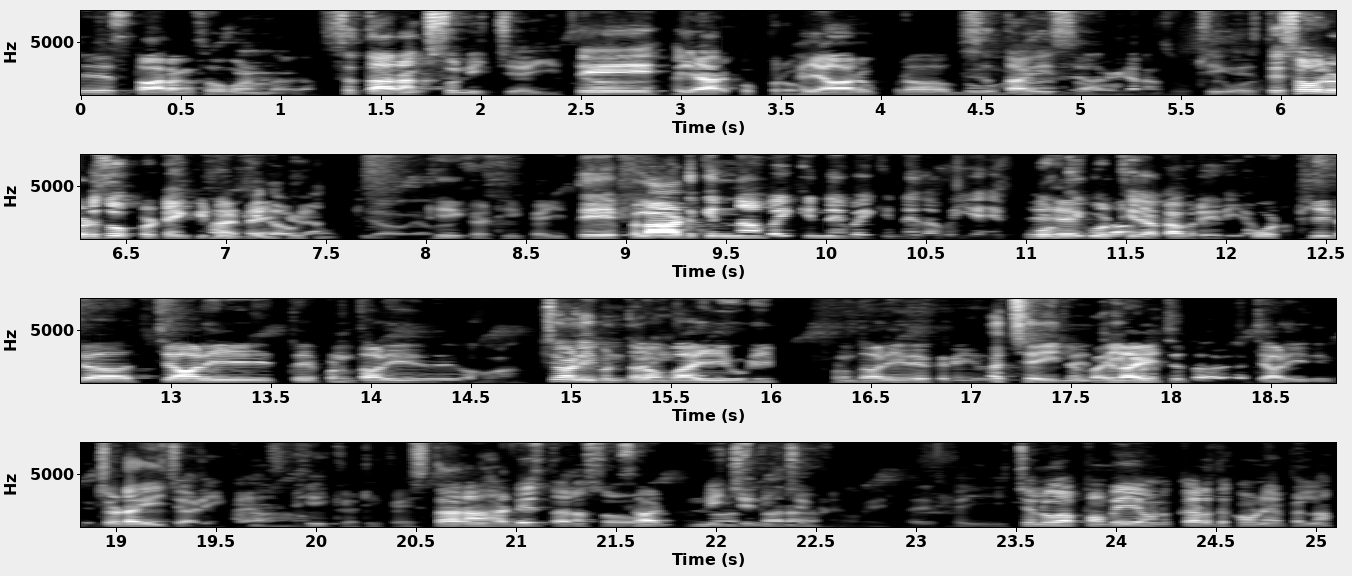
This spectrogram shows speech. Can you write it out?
ਨੀਚੇ 1700 ਬਣਦਾ ਹੈਗਾ। 1700 ਨੀਚੇ ਹੈ ਜੀ ਤੇ 1000 ਕੁ ਉੱਪਰ। ਹੋ ਗਿਆ। 1000 ਉੱਪਰ ਉਦੋਂ 2700 1100 ਠੀਕ ਹੈ ਤੇ 100 150 ਉੱਪਰ ਟੈਂਕੀ ਟੂਕੀ ਦਾ ਹੋ ਗਿਆ। ਠੀਕ ਹੈ ਠੀਕ ਹੈ ਜੀ ਤੇ ਪਲਾਟ ਕਿੰਨਾ ਬਈ ਕਿੰਨੇ ਬਈ ਕਿੰਨੇ ਦਾ ਬਈ? ਇਹ ਕੋਠੀ ਕੋਠੀ ਦਾ ਕਵਰ ਏਰੀਆ ਕੋਠੀ ਦਾ 40 ਤੇ 45 ਦੇ ਉਹ ਆ। 40 45 ਲੰਬਾਈ ਹੋ ਗਈ 45 ਦੇ ਕਰੀਬ। ਅੱਛਾ ਜੀ ਤੇ ਲੰਬਾਈ ਚੜਾਈ ਚ ਤਾਂ 40 ਦੇ ਕਰੀਬ। ਚੜਾਈ 40 ਹੈ ਹਾਂ। ਠੀਕ ਹੈ ਠੀਕ ਹੈ। 17 1750 ਸਾਢੇ- ਨੀਚੇ ਨੀਚੇ 1700 ਬਣਿਆ ਹੋਇਆ ਜੀ। ਚਲੋ ਆਪਾਂ ਬਈ ਹੁਣ ਘਰ ਦਿਖਾਉਣੇ ਆ ਪਹਿਲਾਂ।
